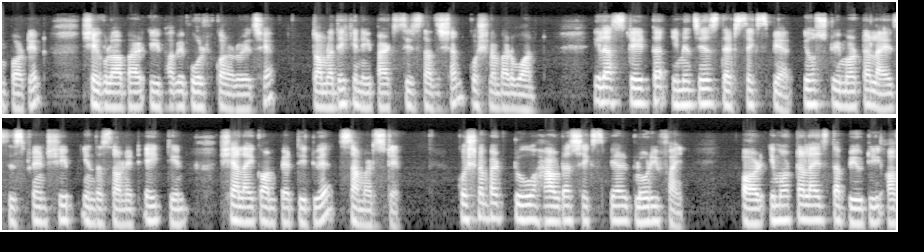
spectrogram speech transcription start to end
ইম্পর্টেন্ট সেগুলো আবার এইভাবে বোল্ড করা রয়েছে তো আমরা দেখে নিই পার্ট সির suggestion question number one illustrate the images that Shakespeare use to immortalize his friendship in the sonnet eighteen shall I compare thee to a summer day question number two how does Shakespeare glorify or immortalize the beauty of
